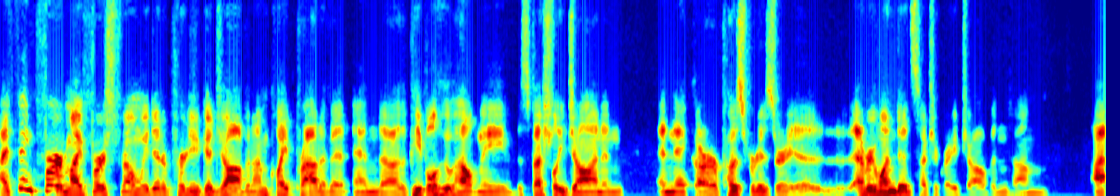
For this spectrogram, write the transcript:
I think for my first film, we did a pretty good job, and I'm quite proud of it. And uh, the people who helped me, especially John and and Nick, our post producer, uh, everyone did such a great job, and um, I,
